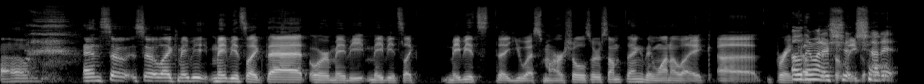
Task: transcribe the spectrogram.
um, and so so like maybe maybe it's like that, or maybe maybe it's like maybe it's the U.S. Marshals or something. They want to like uh, break. Oh, they wanna sh- illegal- shut it-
